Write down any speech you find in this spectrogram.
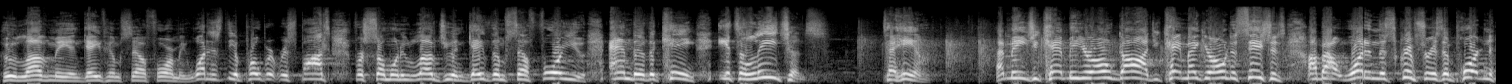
who loved me and gave himself for me. What is the appropriate response for someone who loved you and gave themselves for you and they're the king? It's allegiance to him. That means you can't be your own God. You can't make your own decisions about what in the scripture is important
